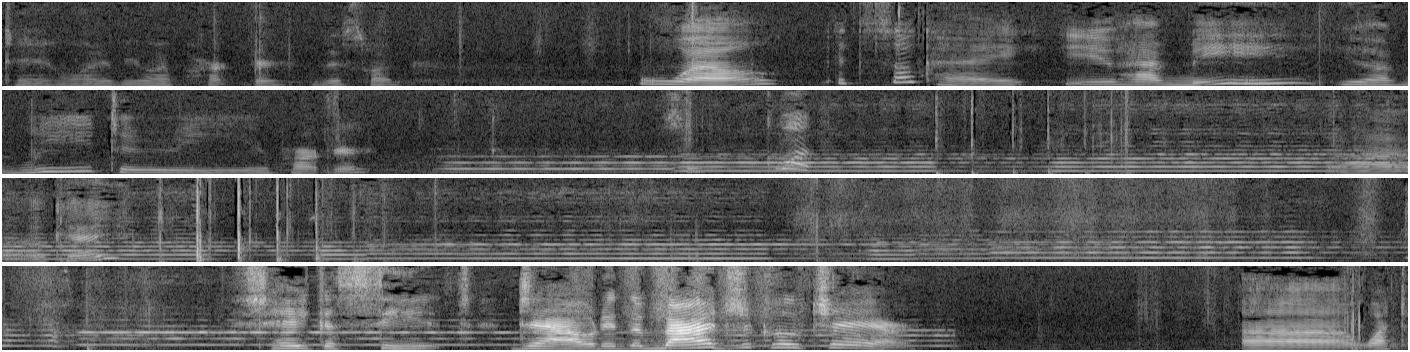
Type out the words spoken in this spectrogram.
didn't want to be my partner this one. Well, it's okay. You have me. You have me to be your partner. So, come on. Uh, okay. Take a seat down in the magical chair. Uh, what?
